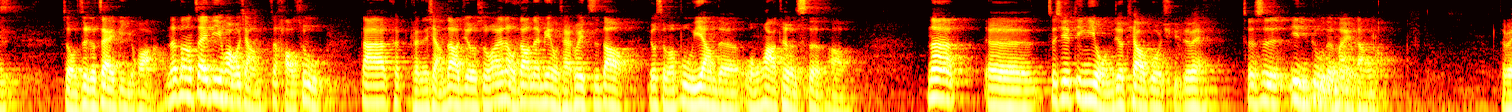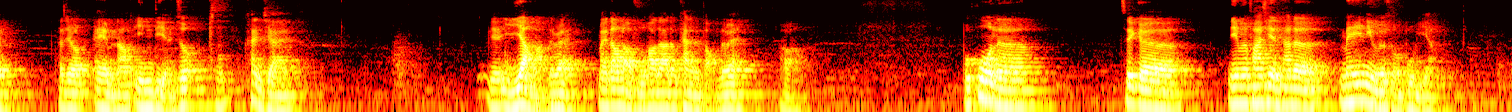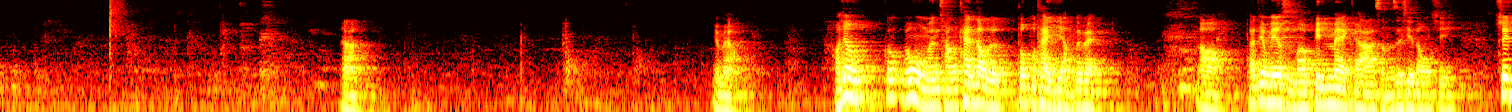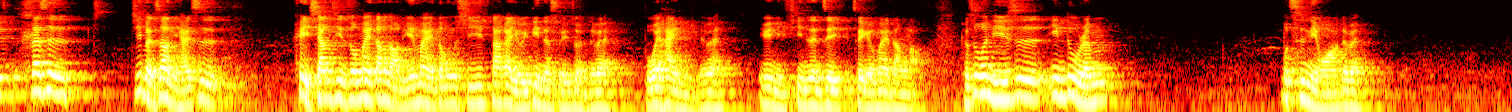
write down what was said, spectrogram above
走这个在地化。那当然在地化，我想这好处大家可可能想到就是说，哎，那我到那边我才会知道有什么不一样的文化特色啊。那呃这些定义我们就跳过去，对不对？这是印度的麦当劳，对不对？它叫 M，然后 Indian，说看起来也一样嘛，对不对？麦当劳符号大家都看得懂，对不对？啊。不过呢，这个你有没有发现它的 menu 有什么不一样？啊，有没有？好像跟跟我们常看到的都不太一样，对不对？哦，它就没有什么 Big Mac 啊什么这些东西，所以但是基本上你还是可以相信说麦当劳里面卖东西大概有一定的水准，对不对？不会害你，对不对？因为你信任这这个麦当劳。可是问题是印度人不吃牛啊，对不对？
